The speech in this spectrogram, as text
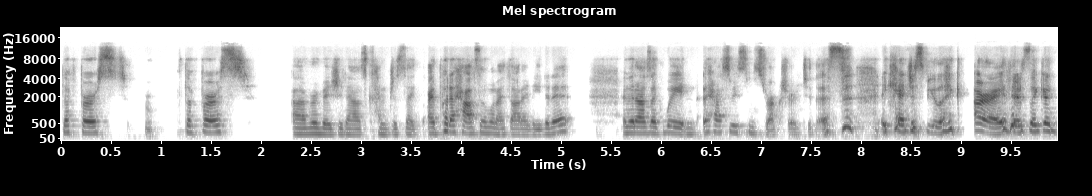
the first the first uh, revision i was kind of just like i put a house in when i thought i needed it and then i was like wait there has to be some structure to this it can't just be like all right there's like a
